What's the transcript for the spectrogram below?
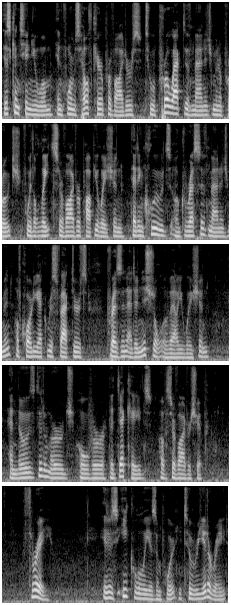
This continuum informs healthcare providers to a proactive management approach for the late survivor population that includes aggressive management of cardiac risk factors present at initial evaluation and those that emerge over the decades of survivorship. 3. It is equally as important to reiterate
